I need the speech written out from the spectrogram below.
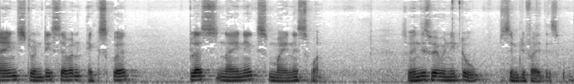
nines 27 x square plus 9x minus 1 so in this way we need to simplify this one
